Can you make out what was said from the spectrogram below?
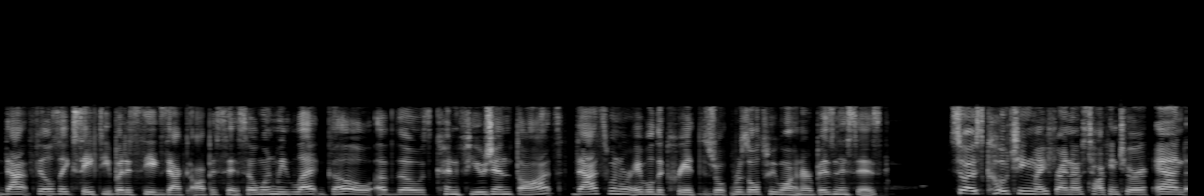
that feels like safety, but it's the exact opposite. So when we let go of those confusion thoughts, that's when we're able to create the results we want in our businesses. So I was coaching my friend, I was talking to her, and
